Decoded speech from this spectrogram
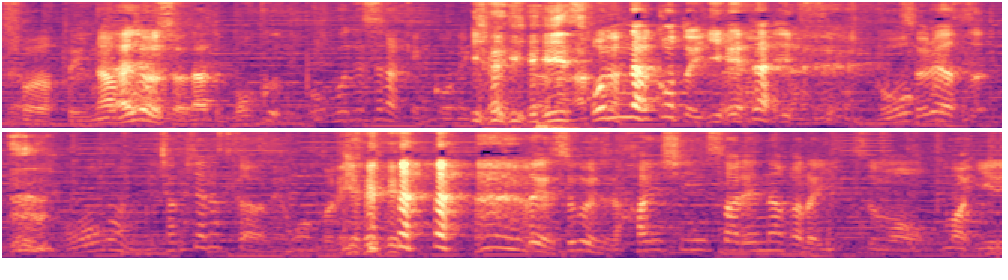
そうだといいな。大丈夫ですよ。だって僕僕ですら結婚できいやいやそんなこと言えないですよ。それはず僕もめちゃくちゃですからね本当に。だけどすごいですね配信されながらいつもまあ家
